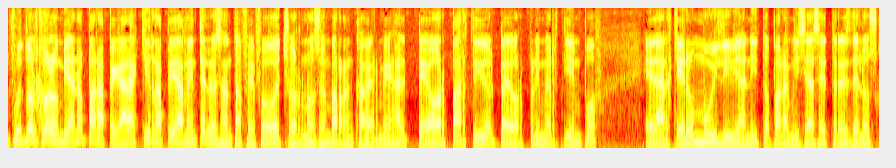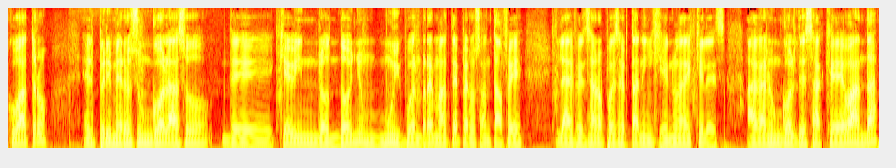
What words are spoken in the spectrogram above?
fútbol colombiano para pegar aquí rápidamente, lo de Santa Fe fue bochornoso en Barranca Bermeja, el peor partido, el peor primer tiempo. El arquero muy livianito, para mí se hace tres de los cuatro. El primero es un golazo de Kevin Londoño, un muy buen remate, pero Santa Fe y la defensa no puede ser tan ingenua de que les hagan un gol de saque de banda.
